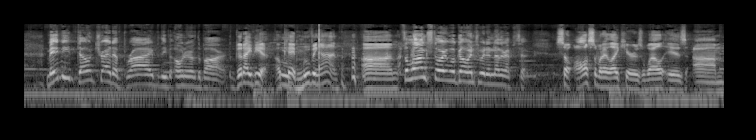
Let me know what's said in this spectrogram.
Maybe don't try to bribe the owner of the bar. good idea. Okay, moving on. Um, It's a long story. We'll go into it in another episode. So also what I like here as well is um,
